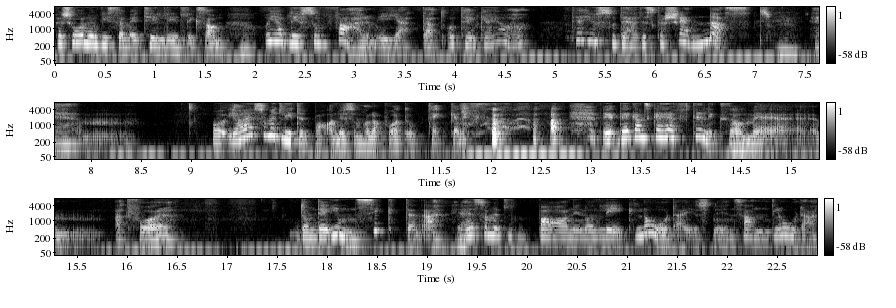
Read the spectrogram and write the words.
personen visar mig tillit liksom. Och jag blev så varm i hjärtat och tänker ja, det är just så där det ska kännas. Ehm, och jag är som ett litet barn nu som håller på att upptäcka. Liksom. det, det är ganska häftigt liksom ehm, att få de där insikterna. Jag är som ett barn i någon leklåda just nu, en sandlåda.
